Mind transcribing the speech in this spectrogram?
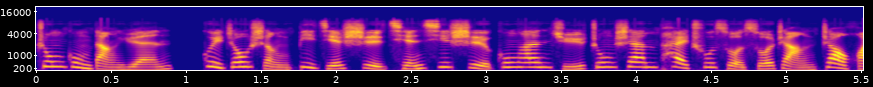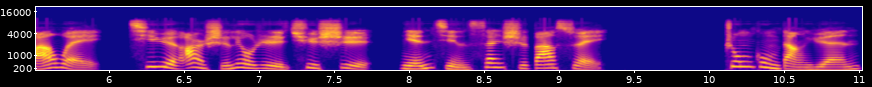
中共党员，贵州省毕节市黔西市公安局中山派出所所长赵华伟，七月二十六日去世，年仅三十八岁。中共党员。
